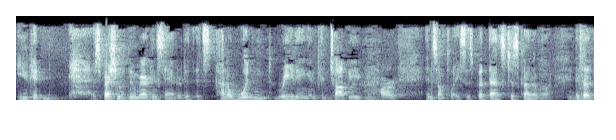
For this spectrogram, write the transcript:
You could, especially with New American Standard, it, it's kind of wooden reading and, and, choppy and hard in some places. But that's just kind of a, it's a,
